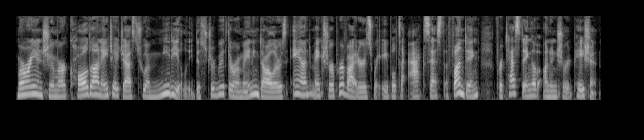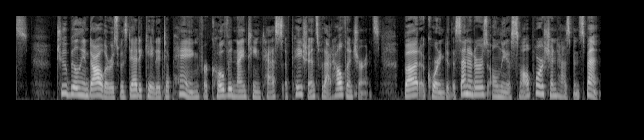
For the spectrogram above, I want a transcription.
Murray and Schumer called on HHS to immediately distribute the remaining dollars and make sure providers were able to access the funding for testing of uninsured patients. $2 billion was dedicated to paying for COVID 19 tests of patients without health insurance, but according to the senators, only a small portion has been spent.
